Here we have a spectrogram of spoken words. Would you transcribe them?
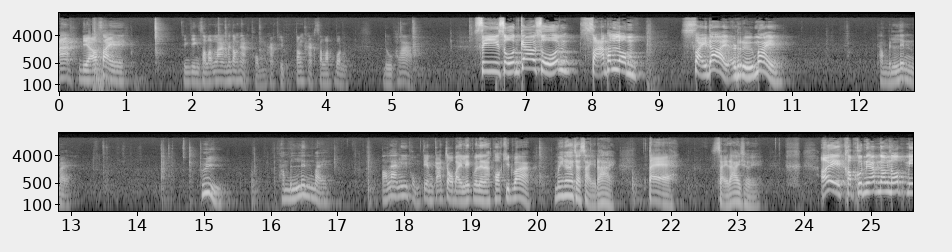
อะเดี๋ยวใส่จริง ๆ สล็อตล่างไม่ต้องหักผมหักผิดต้องหักสล็อตบน ดูพลาด 4090 3พัดลม ใส่ได้หรือไม่ทำเป็นเล่นไปเฮ้ยทำเป็นเล่นไปตอนแรกนี่ผมเตรียมการ์ดจอใบเล็กไปเลยนะ เพราะคิดว่าไม่น่าจะใส่ได้ แต่ใส่ได้เฉย เอ้ย ขอบคุณครับ น้องนบ มี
